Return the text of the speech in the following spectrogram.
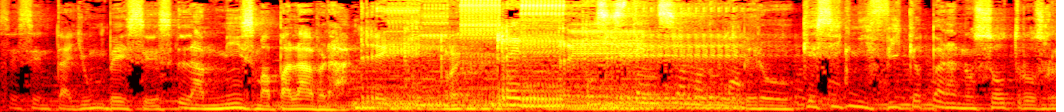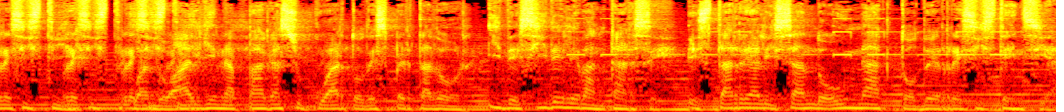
61 veces la misma palabra. Resistencia modulada. Pero, ¿qué significa para nosotros resistir? Cuando alguien apaga su cuarto despertador y decide levantarse, está realizando un acto de resistencia.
